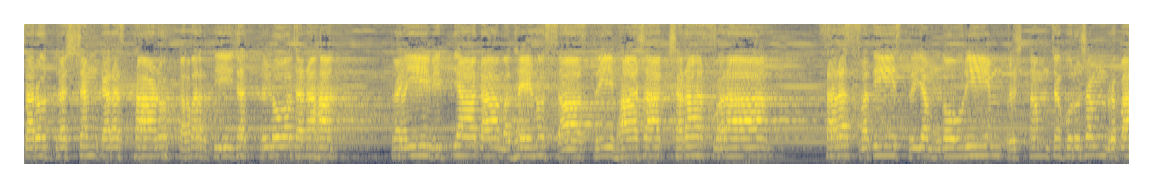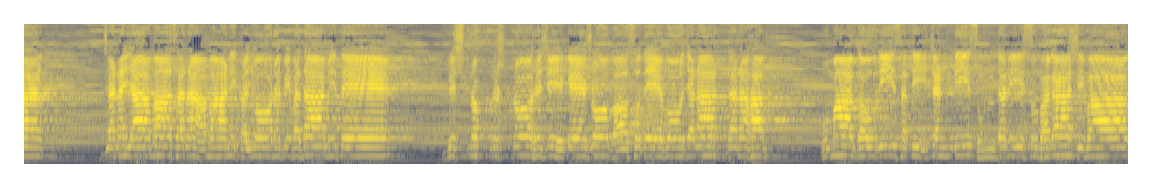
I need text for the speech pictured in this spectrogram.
सरुद्रः शङ्करस्थाणुः कपर्दी च त्रिलोचनः। त्रयी विद्या कामधेनुः सा स्त्रीभाषाक्षरास्वरा। सरस्वती स्त्रियम् गौरीम् कृष्णम् च पुरुषम् नृप। जनयामास नामानि तयोरपि वदामि ते विष्णुः कृष्णो हृषिकेशो वासुदेवो जनार्दनः। उमा गौरी सती चण्डी सुन्दरी सुभगा शिवा।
